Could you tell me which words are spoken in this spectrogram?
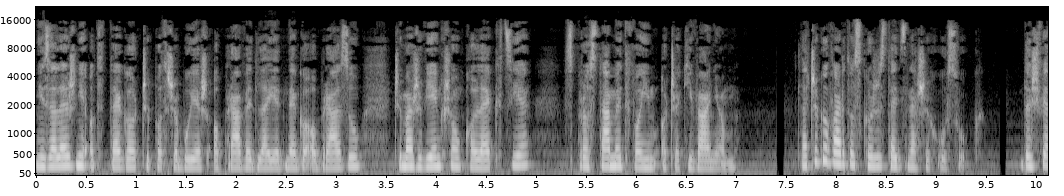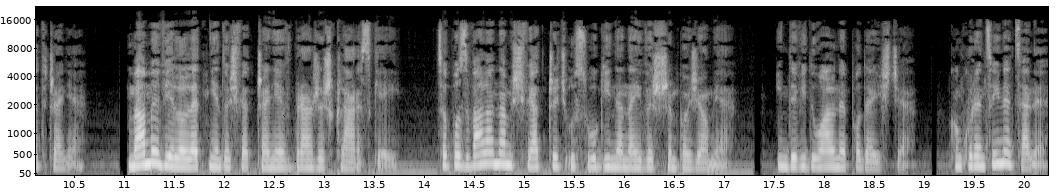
Niezależnie od tego, czy potrzebujesz oprawy dla jednego obrazu, czy masz większą kolekcję, sprostamy Twoim oczekiwaniom. Dlaczego warto skorzystać z naszych usług? Doświadczenie. Mamy wieloletnie doświadczenie w branży szklarskiej, co pozwala nam świadczyć usługi na najwyższym poziomie. Indywidualne podejście. Konkurencyjne ceny.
